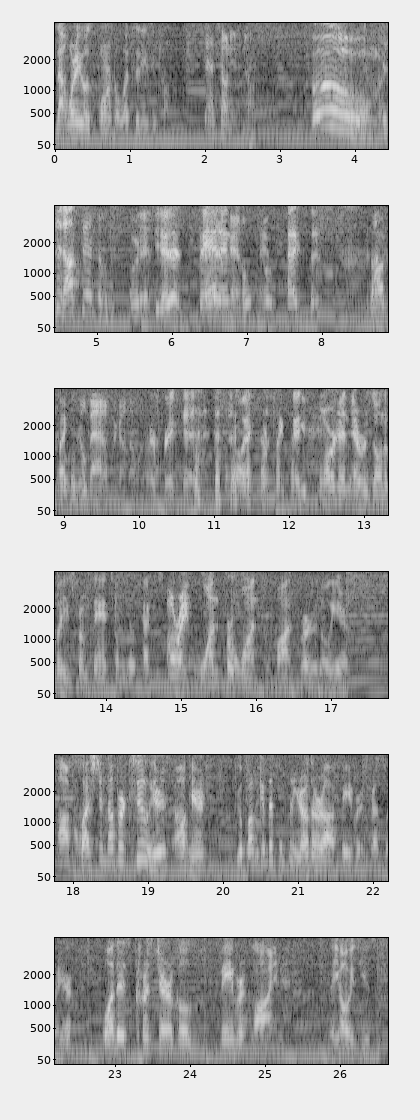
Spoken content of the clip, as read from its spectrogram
Not where he was born, but what city is he from? San Antonio, no? Boom! Is it not San Antonio? Oh, it is. Yes, San Antonio, Texas. I would feel Michaels real bad if I got that one. wrong. Heartbreak kid. Oh, it's he's born in Arizona, but he's from San Antonio, Texas. All right, one for one for Von Vertigo here. Uh, question number two. Here's oh here you'll probably get this one too. Your other uh, favorite wrestler here. What is Chris Jericho's favorite line that he always uses?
